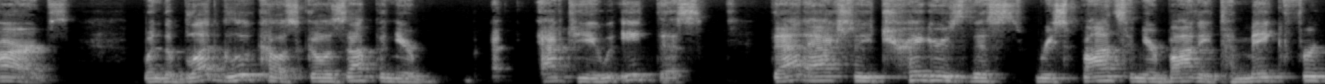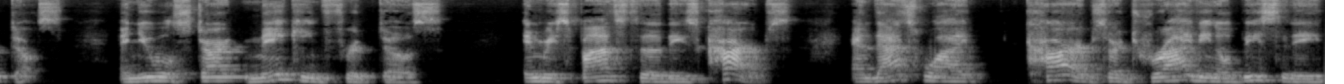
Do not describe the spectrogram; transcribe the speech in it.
carbs. When the blood glucose goes up in your after you eat this, that actually triggers this response in your body to make fructose. And you will start making fructose in response to these carbs. And that's why carbs are driving obesity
